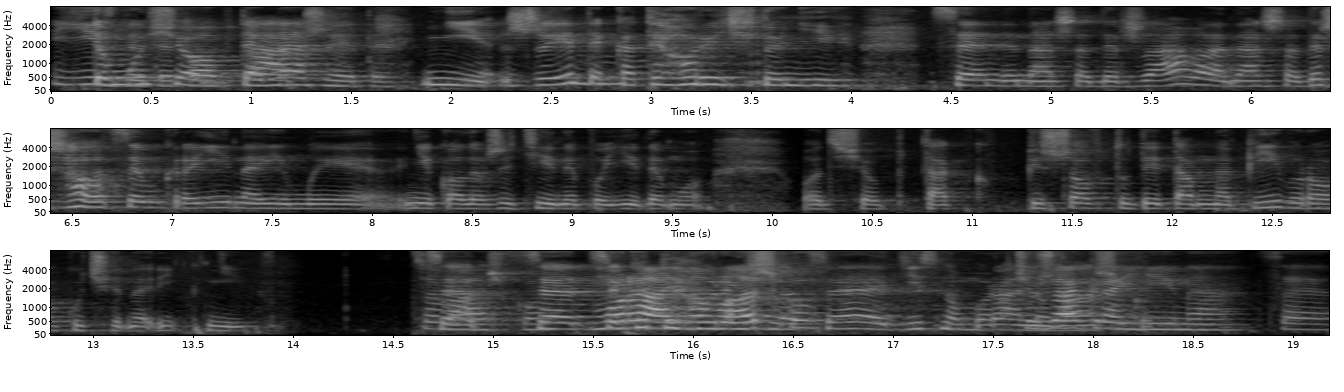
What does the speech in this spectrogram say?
Їздити, тобто, так, не жити. Ні, жити категорично ні. Це не наша держава. Наша держава це Україна, і ми ніколи в житті не поїдемо. От щоб так пішов туди там на півроку чи на рік. Ні. Це важко. Це, це Морально категорично, важко. Це дійсно морально Чужа важко. країна. Це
